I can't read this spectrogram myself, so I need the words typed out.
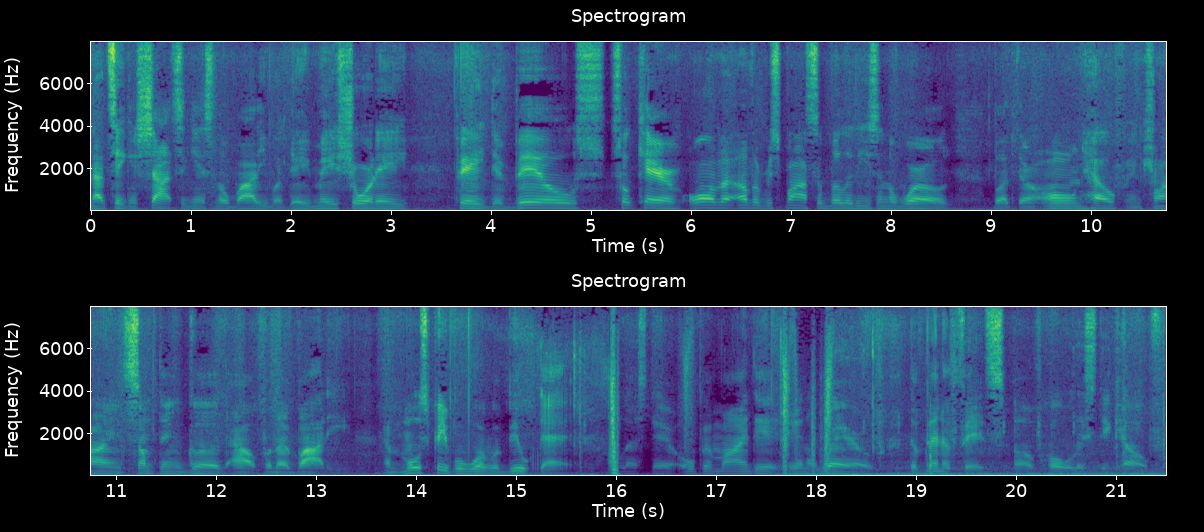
not taking shots against nobody, but they made sure they paid their bills, took care of all the other responsibilities in the world, but their own health and trying something good out for their body. And most people will rebuke that unless they're open minded and aware of the benefits of holistic health.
